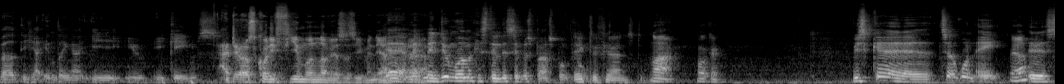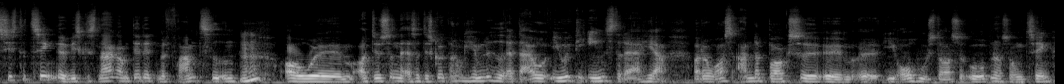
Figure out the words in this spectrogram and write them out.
været de her ændringer i, i, i games? Ja. Ej, det er også kun i fire måneder, vil jeg så sige, men ja. Ja, ja, men, men det er jo måden, man kan stille det simple spørgsmål på. Ikke det fjerneste. Nej, okay. Vi skal til at runde af. Ja. Øh, sidste ting, øh, vi skal snakke om, det er lidt med fremtiden. Mhm. Og, øh, og det er sådan, altså det skal jo ikke være nogen hemmelighed, at der er jo, I er jo ikke de eneste, der er her. Og der er jo også andre bokse øh, øh, i Aarhus, der også åbner og sådan nogle ting.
